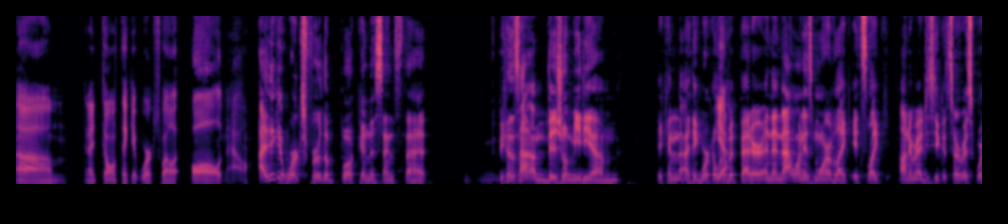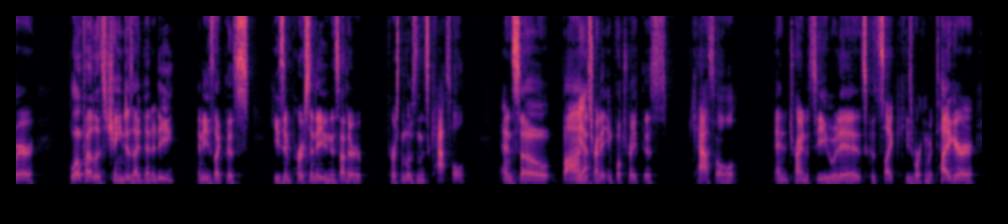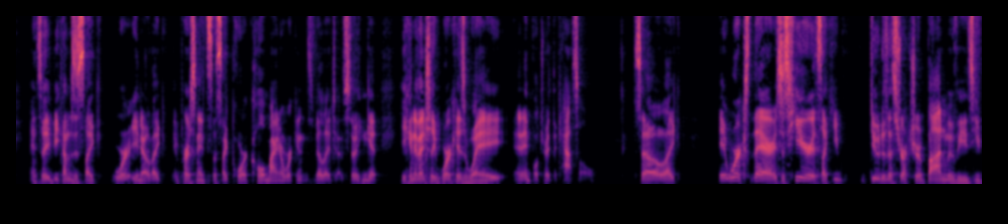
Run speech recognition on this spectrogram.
Um, and I don't think it works well at all now. I think it works for the book in the sense that because it's not a visual medium, it can I think work a little Yeah. bit better. And then that one is more of like it's like on Majesty's Secret Service where Blofeld has changed his identity and he's like this he's impersonating this other person that lives in this castle. And so Bond Yeah. is trying to infiltrate this castle and trying to see who it is because it's like he's working with Tiger and so he becomes this like wor you know like impersonates this like poor coal miner working in this village so he can get he can eventually work his way and infiltrate the castle. So like it works there. It's just here it's like you due to the structure of bond movies you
